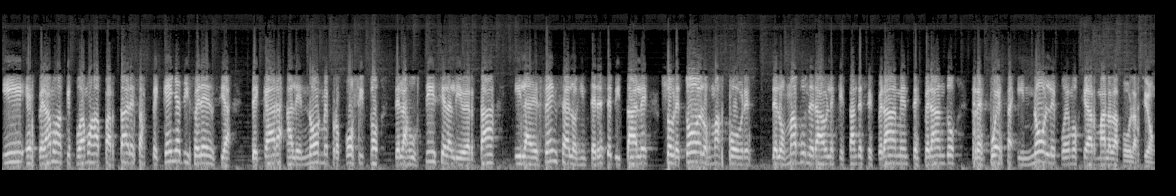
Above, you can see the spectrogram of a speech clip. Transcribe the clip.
y esperamos a que podamos apartar esas pequeñas diferencias de cara al enorme propósito de la justicia, la libertad y la defensa de los intereses vitales, sobre todo de los más pobres, de los más vulnerables que están desesperadamente esperando respuesta y no le podemos quedar mal a la población.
